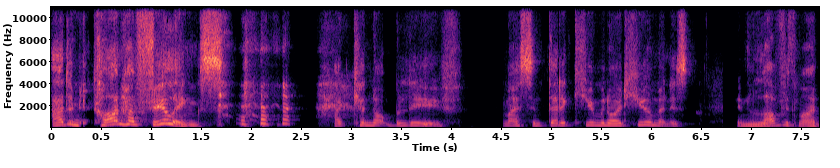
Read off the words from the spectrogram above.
Adam, you can't have feelings. I cannot believe my synthetic humanoid human is in love with my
